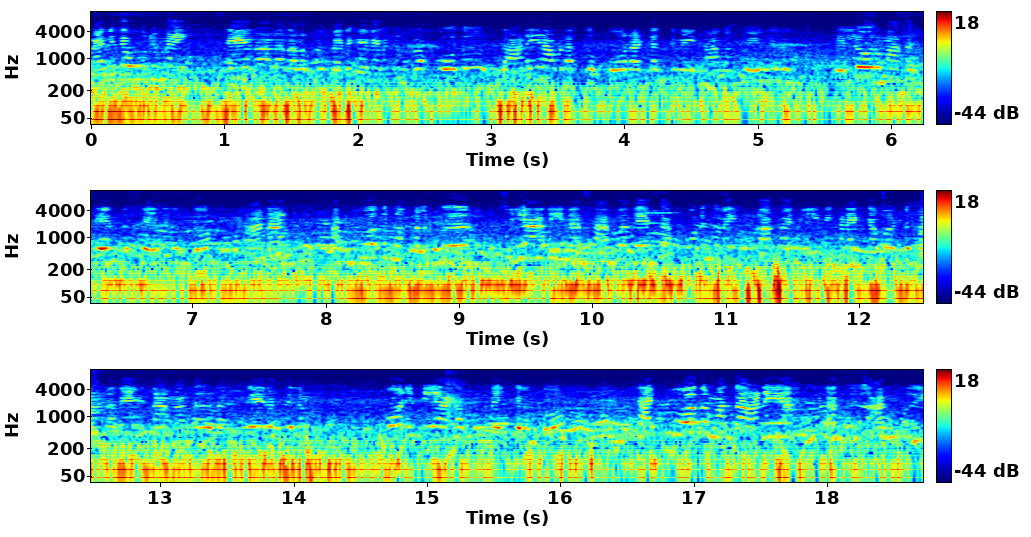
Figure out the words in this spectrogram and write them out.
மனித உரிமை செயலாளர் அவர்கள் வருகை வருகின்ற போது இந்த அணையா விளக்கு போராட்டத்தினை நாங்கள் செய்து எல்லோருமாக சேர்ந்து செய்திருந்தோம். ஆனால் அப்போது மக்களுக்கு சுயாதீன சர்வதேச பொறிமுறை ஊடாக நீதி கிடைக்க வேண்டும் என்பதை நாம் அந்த நேரத்திலும் கோரிக்கையாக முன்வைத்திருந்தோம். தற்போதும் அந்த அணையா விளக்கு அன்பு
